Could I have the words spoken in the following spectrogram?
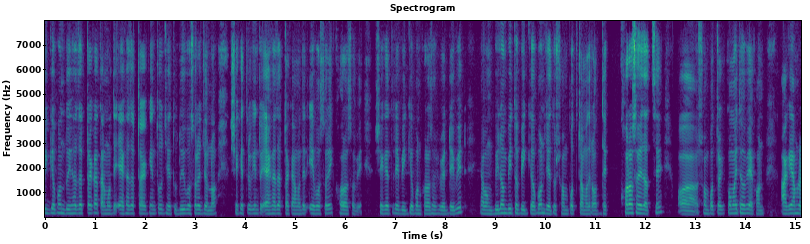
বিজ্ঞাপন দুই হাজার টাকা, তার মধ্যে এক হাজার টাকা কিন্তু যেহেতু দুই বছরের জন্য, সেক্ষেত্রে কিন্তু এক হাজার টাকা আমাদের এ বছরেই খরচ হবে। সেক্ষেত্রে বিজ্ঞাপন খরচ হবে ডেবিট এবং বিলম্বিত বিজ্ঞাপন যেহেতু সম্পদটা আমাদের অর্ধেক খরচ হয়ে যাচ্ছে সম্পদটাকে কমাইতে হবে। এখন আগে আমরা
